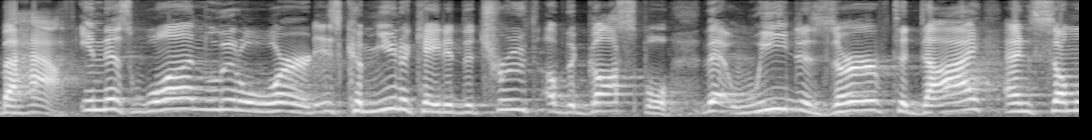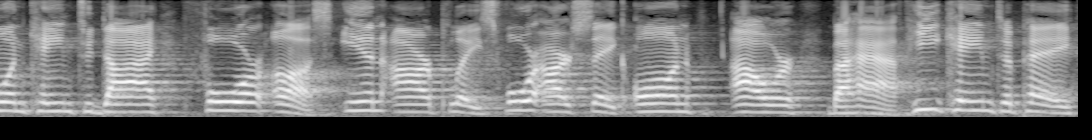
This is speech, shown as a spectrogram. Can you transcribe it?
behalf. In this one little word is communicated the truth of the gospel that we deserve to die and someone came to die for us, in our place, for our sake, on our behalf. He came to pay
